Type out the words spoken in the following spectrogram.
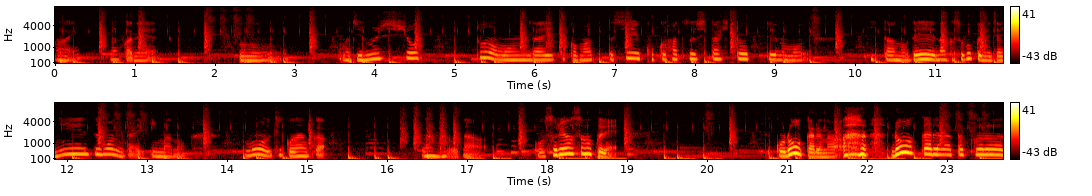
はい、なんかねうん、まあ、事務所との問題とかもあったし告発した人っていうのもいたのでなんかすごくねジャニーズ問題今のもう結構なんかなんだろうなこうそれをすごくねこうローカルな ローカルなところ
